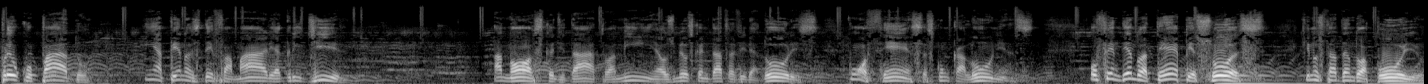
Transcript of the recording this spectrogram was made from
preocupados em apenas defamar e agredir a nós, candidato, a mim, aos meus candidatos a vereadores, com ofensas, com calúnias, ofendendo até pessoas que nos está dando apoio,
